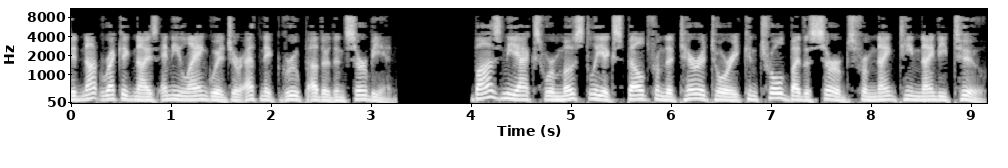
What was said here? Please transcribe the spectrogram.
did not recognize any language or ethnic group other than Serbian. Bosniaks were mostly expelled from the territory controlled by the Serbs from 1992,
